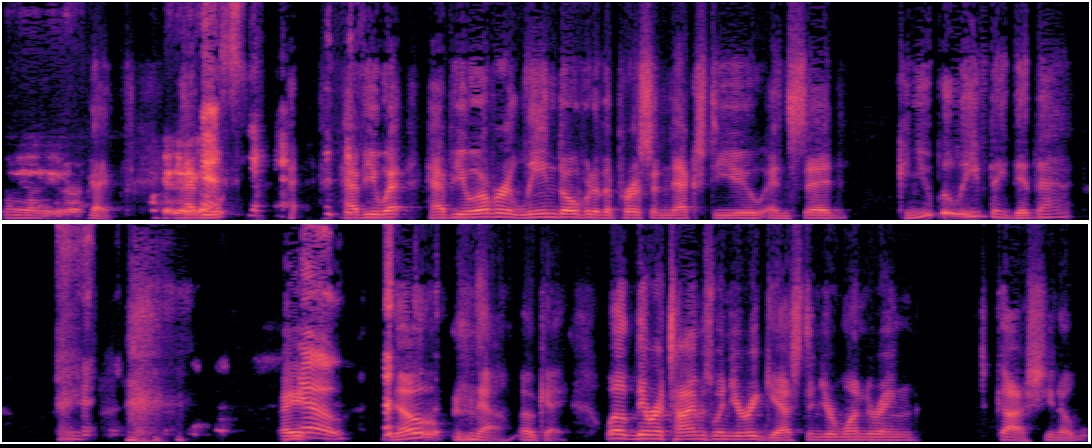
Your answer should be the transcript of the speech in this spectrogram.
Let me unmute her. Okay. Okay, Have go. you- Yes, yeah. Have you, have you ever leaned over to the person next to you and said, can you believe they did that? Right? right? No. no no okay well there are times when you're a guest and you're wondering gosh you know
